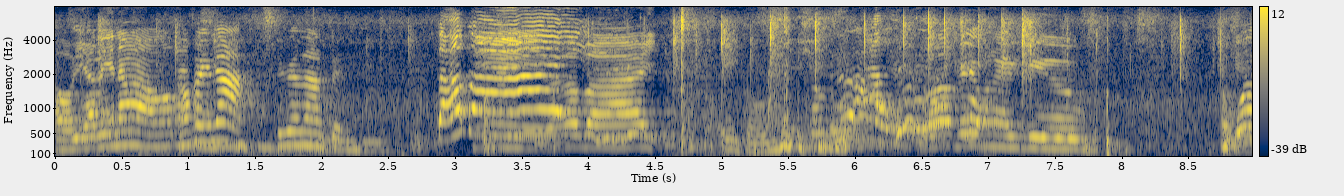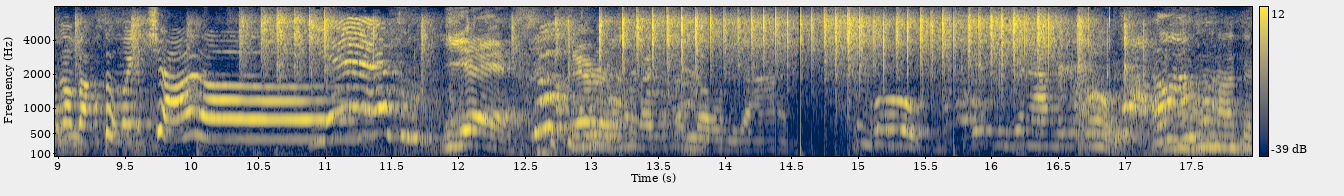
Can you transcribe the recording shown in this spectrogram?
Oh, yari na nga. Okay na. Tignan natin. Bye-bye! Bye-bye. Ikaw. Bye, mga cube. Welcome back to my channel! Yes! Yes! Share it. Hello, yan. Go. Wait, bigyan natin ito. Tignan natin.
